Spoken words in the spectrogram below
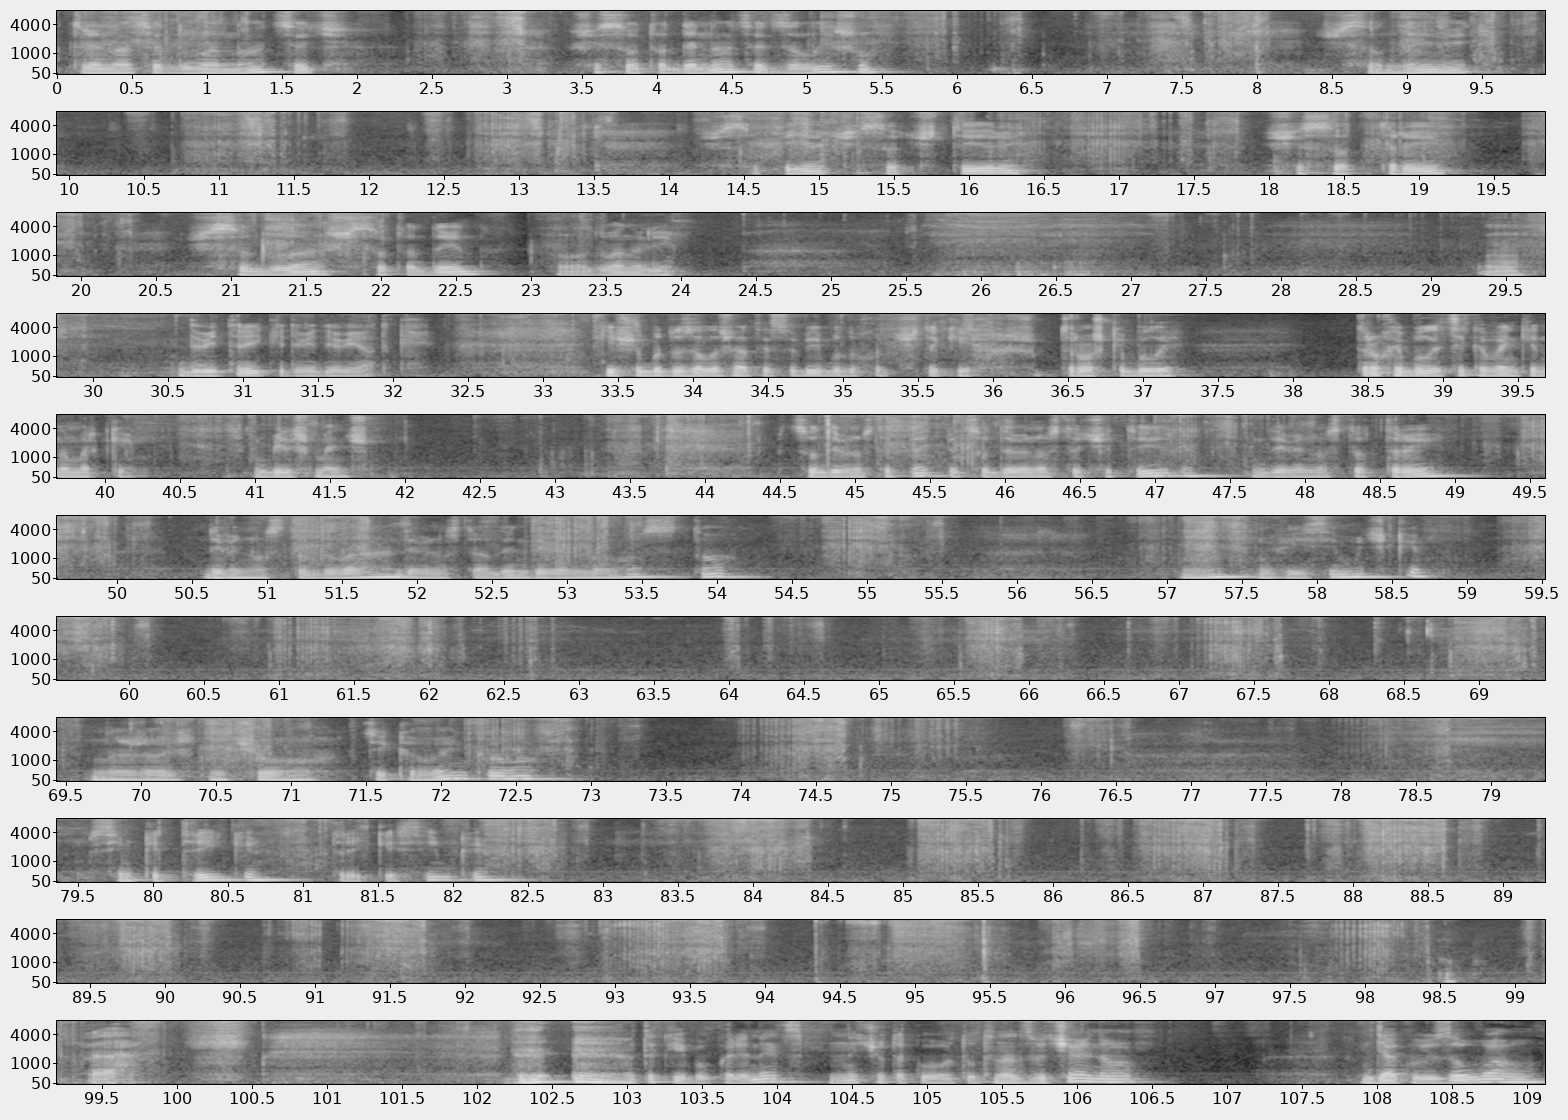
13, 12, 611 залишу. 609, 605, 604, 603, 602, 601, о, 2 нулі. Дві трійки, дві дев'ятки. Ті, що буду залишати собі, буду хоч таких, щоб трошки були, трохи були цікавенькі номерки. Більш-менш. 595, 594, 93, 92, 91, 90. М, Вісімочки. На жаль, нічого цікавенького. Сімки, трійки, трійки, сімки. Отакий був корінець. Нічого такого тут надзвичайного. Дякую за увагу.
